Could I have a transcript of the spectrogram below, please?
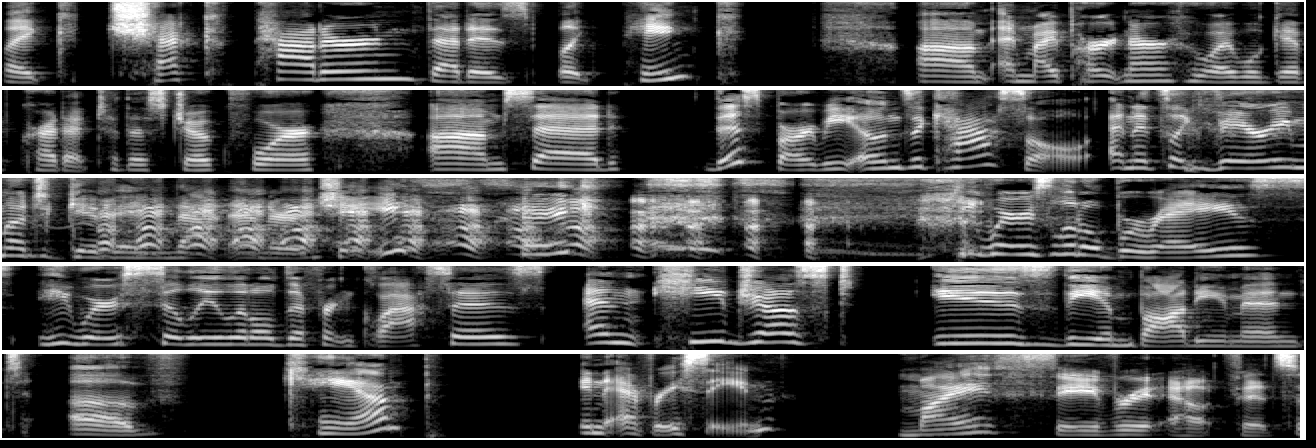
like check pattern that is like pink. Um, and my partner, who I will give credit to this joke for, um, said, This Barbie owns a castle. And it's like very much giving that energy. He wears little berets, he wears silly little different glasses, and he just is the embodiment of camp in every scene. My favorite outfits,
